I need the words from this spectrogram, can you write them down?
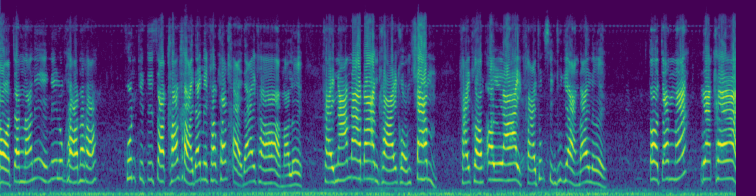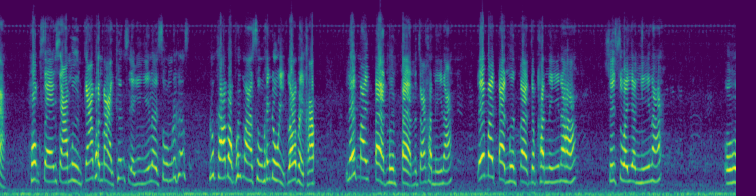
ต่อจังนะนี่นี่ลูกค้านะคะ คุณกิติศักดิ์ค้าขายได้ไหมครับ ค้าขายได้ค่ะ มาเลย ขายน้ำหน้าบ้านขายของชำขายของออนไลน์ ขายทุกสิ่งทุกอย่างได้เลย ต่อจังนะ ราคาหกแสนสามหมื่นเก้าพันบาทเครื่องเสียงอย่างนี้เลยซูมด้วยเครื่องลูกค้าบอกเพิ่งมาซูมให้ดูอีกรอบหน่อยครับ เลขไม่แปดหมื่นแปดนะจ๊ะคันนี้นะ เลขไม่แปดหมื่นแปดกับคันนี้นะคะ สวยๆอย่างนี้นะ โอ้โห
